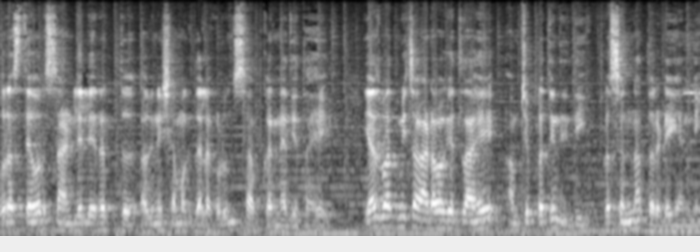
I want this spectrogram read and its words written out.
व रस्त्यावर सांडलेले रक्त अग्निशामक दलाकडून साफ करण्यात येत आहे. याच बातमीचा आढावा घेतला आहे आमचे प्रतिनिधी प्रसन्ना तरडे यांनी.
